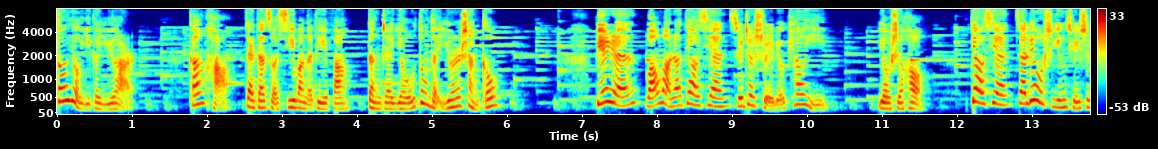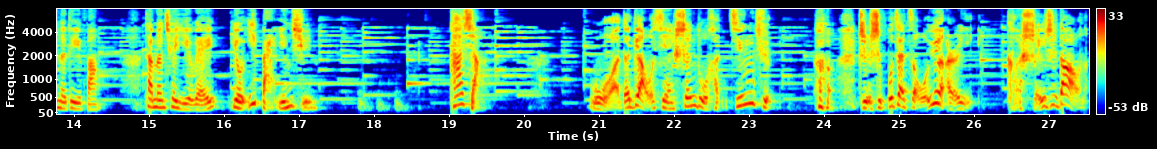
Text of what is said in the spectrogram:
都有一个鱼饵，刚好在他所希望的地方等着游动的鱼儿上钩。别人往往让钓线随着水流漂移，有时候钓线在六十英寻深的地方，他们却以为有一百英寻。他想，我的钓线深度很精确，呵呵，只是不再走运而已。可谁知道呢？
